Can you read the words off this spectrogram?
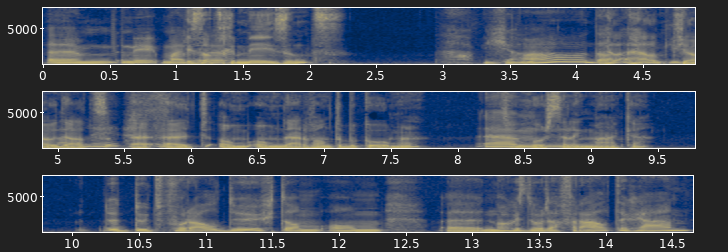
Ehm, nee, maar, Is dat eh, genezend? Ja, dat Helpt jou wel, dat eh, uit om, om daarvan te bekomen? Zo'n Ehm, voorstelling maken? Het doet vooral deugd om, om eh, nog eens door dat verhaal te gaan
